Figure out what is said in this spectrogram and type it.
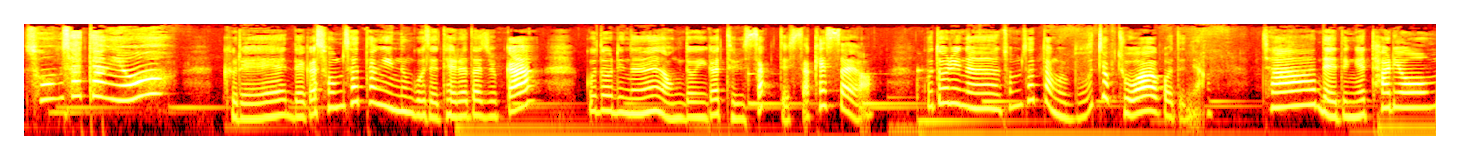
솜사탕이요? 그래 내가 솜사탕이 있는 곳에 데려다 줄까? 꾸돌이는 엉덩이가 들썩들썩 했어요 꾸돌이는 솜사탕을 무척 좋아하거든요 자, 내 등에 타렴.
